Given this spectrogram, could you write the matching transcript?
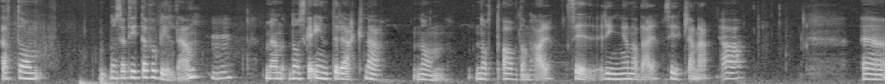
att de, de ska titta på bilden, Mm. men de ska inte räkna någon, något av de här säg, ringarna där, cirklarna. Ja. Eh,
